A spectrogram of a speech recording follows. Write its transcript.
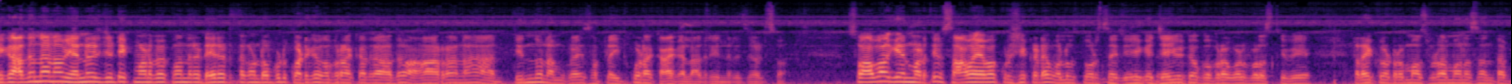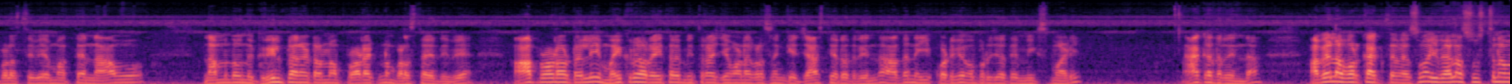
ಈಗ ಅದನ್ನ ನಾವು ಎನರ್ಜೆಟಿಕ್ ಮಾಡಬೇಕು ಅಂದ್ರೆ ಡೈರೆಕ್ಟ್ ತಗೊಂಡೋಗ್ಬಿಟ್ಟು ಕೊಟ್ಟಿಗೆ ಗೊಬ್ಬರ ಹಾಕಿದ್ರೆ ಅದು ಆಹಾರನ ತಿಂದು ನಮ್ಮ ಕಡೆ ಸಪ್ಲೈ ಇದು ಆಗಲ್ಲ ಅದರಿಂದ ರಿಸಲ್ಟ್ಸು ಸೊ ಅವಾಗ ಏನು ಮಾಡ್ತೀವಿ? ಸಾವಯವ ಕೃಷಿ ಕಡೆ ಒಲವು ತೋರಿಸ್ತಾ ಇದ್ದೀವಿ. ಈಗ ಜೈವಿಕ ಗೊಬ್ಬರಗಳು ಬಳಸ್ತೀವಿ. ಟ್ರೈಕೋಡ್ರಮ ಸುಡಮನಸ್ ಅಂತ ಬಳಸ್ತೀವಿ. ಮತ್ತು ನಾವು ನಮ್ಮದೊಂದು ಗ್ರೀನ್ ಪ್ಲಾನೆಟ್ ಅನ್ನೋ ಪ್ರಾಡಕ್ಟ್ನ ಬಳಸ್ತಾ ಇದ್ದೀವಿ. ಆ ಪ್ರಾಡಕ್ಟಲ್ಲಿ ಮೈಕ್ರೋ ರೈತ ಮಿತ್ರ ಜೀವನಗಳ ಸಂಖ್ಯೆ ಜಾಸ್ತಿ ಇರೋದ್ರಿಂದ ಅದನ್ನು ಈ ಕೊಡುಗೆ ಗೊಬ್ಬರ ಜೊತೆ ಮಿಕ್ಸ್ ಮಾಡಿ ಹಾಕೋದ್ರಿಂದ ಅವೆಲ್ಲ ವರ್ಕ್ ಆಗ್ತವೆ. ಸೊ ಇವೆಲ್ಲ ಸುಸ್ತಿನ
